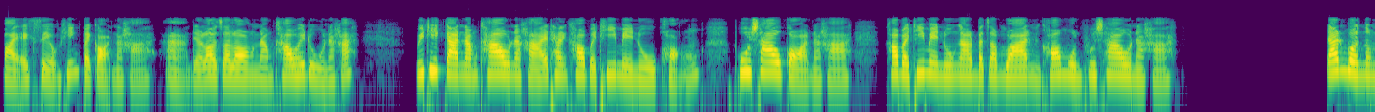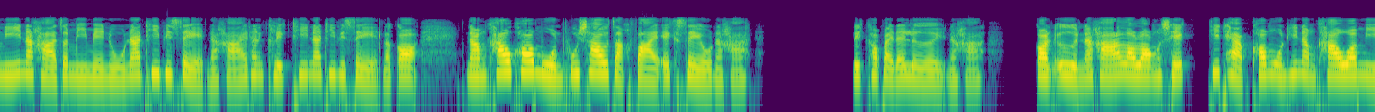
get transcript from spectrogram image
ไฟล์ Excel ทิ้งไปก่อนนะคะอ่าเดี๋ยวเราจะลองนำเข้าให้ดูนะคะ วิธีการนำเข้านะคะ ให้ท่านเข้าไปที่เมนูของผู้เช่าก่อนนะคะ เข้าไปที่เมนูงานประจำวันข้อมูลผู้เช่านะคะ ด้านบนตรงนี้นะคะจะมีเมนูหน้าที่พิเศษนะคะ ให้ท่านคลิกที่หน้าที่พิเศษ แล้วก็นำเข้าข้อมูลผู้เช่าจากไฟล์ Excel นะคะ คลิกเข้าไปได้เลยนะคะ ก่อนอื่นนะคะ เราลองเช็ค ที่แท็บข้อมูลที่นำเข้าว่ามี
